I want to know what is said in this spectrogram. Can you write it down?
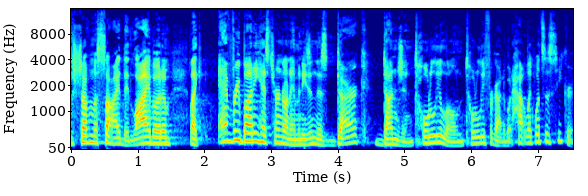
shove him aside, they lie about him. Like everybody has turned on him, and he's in this dark dungeon, totally alone, totally forgotten about. How, like, what's his secret?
